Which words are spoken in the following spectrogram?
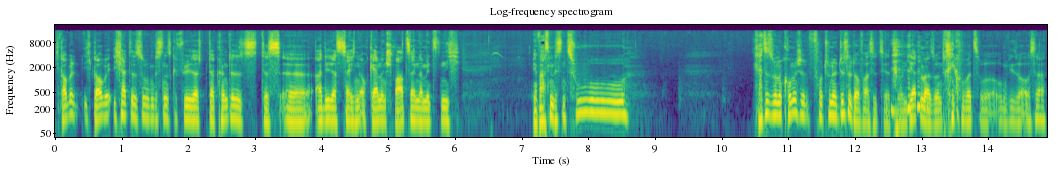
ich glaube, ich glaube, ich hatte so ein bisschen das Gefühl, dass, da könnte das, das äh, Adidas-Zeichen auch gerne in schwarz sein, damit es nicht, mir war es ein bisschen zu, ich hatte so eine komische Fortuna Düsseldorf-Assoziation. Die hatten mal so ein Trikot, was so irgendwie so aussah.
